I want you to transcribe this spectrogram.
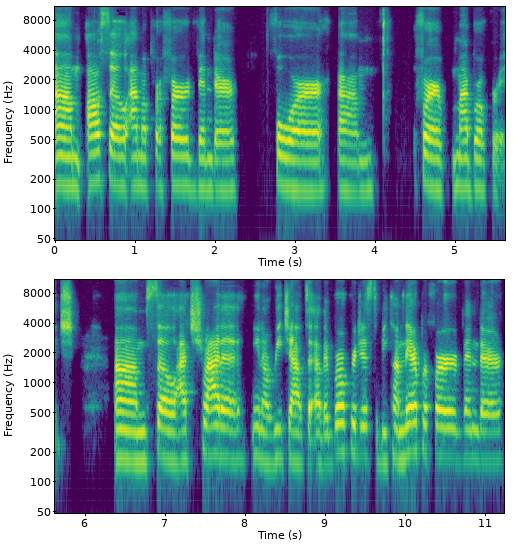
Um, also, I'm a preferred vendor for um, for my brokerage. Um, so I try to, you know, reach out to other brokerages to become their preferred vendor.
